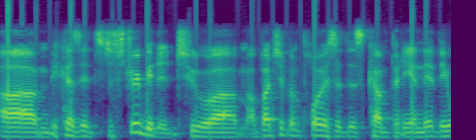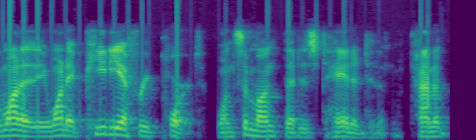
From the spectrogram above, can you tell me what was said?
um, because it's distributed to um, a bunch of employees at this company, and they, they want a, they want a PDF report once a month that is handed to them. Kind of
